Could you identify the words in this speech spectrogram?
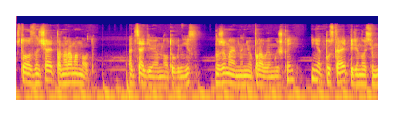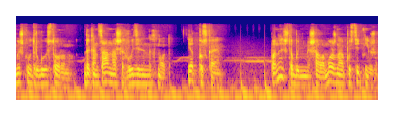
что означает панорама нот. Оттягиваем ноту вниз, Нажимаем на нее правой мышкой и не отпуская переносим мышку в другую сторону, до конца наших выделенных нот и отпускаем. Панель, чтобы не мешало, можно опустить ниже.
